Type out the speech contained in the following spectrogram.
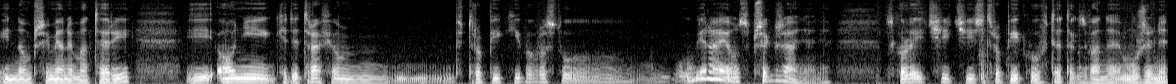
inną przemianę materii i oni, kiedy trafią w tropiki, po prostu umierają z przegrzania, nie? Z kolei ci, ci z tropików, te tak zwane murzyny,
